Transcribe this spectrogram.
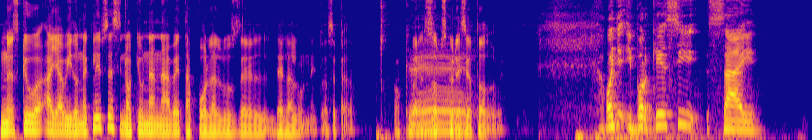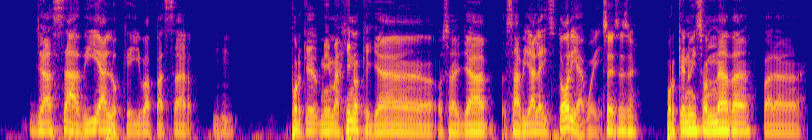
no es que hubo- haya habido un eclipse, sino que una nave tapó la luz del- de la luna y todo ese pedo. Ok. Por eso se obscureció todo, güey. Oye, ¿y por qué si Sai ya sabía lo que iba a pasar? Porque me imagino que ya, o sea, ya sabía la historia, güey. Sí, sí, sí. ¿Por qué no hizo nada para...?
